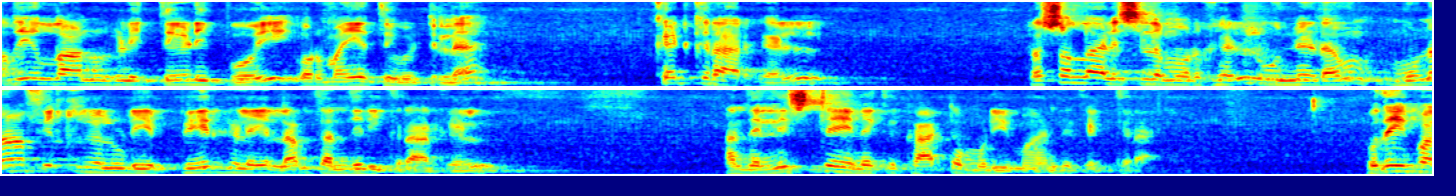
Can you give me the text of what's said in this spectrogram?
ரதி அல்லாஹர்களை தேடி போய் ஒரு மையத்து வீட்டில் கேட்கிறார்கள் ரசோல்லா அலிஸ்லம் அவர்கள் உன்னிடம் முனாஃபிக்குகளுடைய பெயர்களை எல்லாம் தந்திருக்கிறார்கள். அந்த லிஸ்ட்டை எனக்கு காட்ட முடியுமா என்று கேட்கிறார். உதய்பா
